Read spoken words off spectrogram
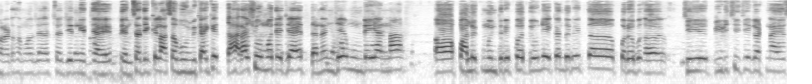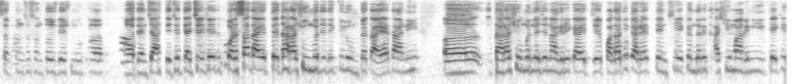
मराठा समाजाचे जे नेते आहेत त्यांचा देखील असा भूमिका आहे की धाराशिवमध्ये जे आहेत धनंजय मुंडे यांना पालकमंत्री पद देऊन एकंदरीत अ, परब जी बीडची जी घटना आहे सरपंच संतोष देशमुख त्यांच्या हत्येचे त्याचे जे पडसाद आहेत ते धाराशिवमध्ये देखील उमटत आहेत आणि धाराशिव मधले जे नागरिक आहेत जे पदाधिकारी आहेत त्यांची एकंदरीत अशी मागणी येते की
